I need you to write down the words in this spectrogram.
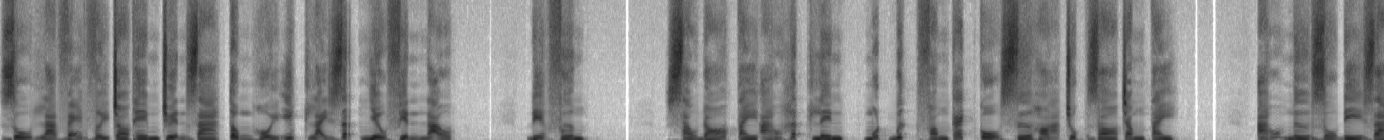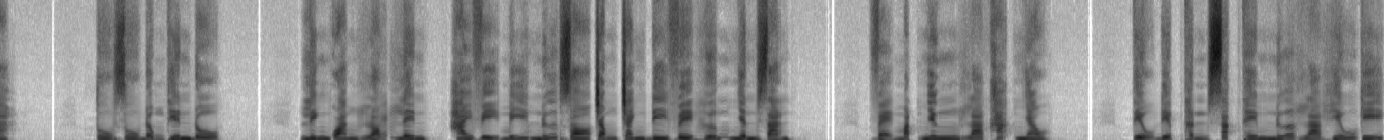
Dù là vẽ vời cho thêm chuyện ra, tổng hội ít lại rất nhiều phiền não. Địa phương. Sau đó tay áo hất lên, một bức phong cách cổ xưa họa trục do trong tay. Áo ngư du đi ra. Tu du động thiên đồ. Linh quang lói lên, hai vị mỹ nữ do trong tranh đi về hướng nhân gian. Vẻ mặt nhưng là khác nhau. Tiểu điệp thần sắc thêm nữa là hiếu kỳ,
